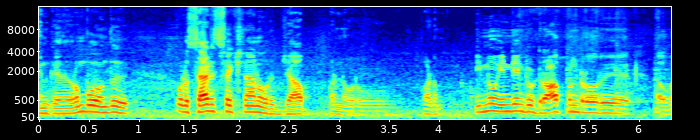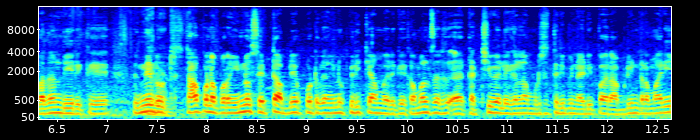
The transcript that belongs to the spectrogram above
எனக்கு ரொம்ப வந்து ஒரு சாட்டிஸ்ஃபேக்ஷனான ஒரு ஜாப் பண்ண ஒரு படம். இன்னும் இந்தியன் டு ட்ராப்ன்ற ஒரு வதந்தி இருக்கு. இந்தியன் டு ஸ்டாப் பண்ண போறாங்க இன்னும் செட் அப்படியே போட்டிருக்காங்க. இன்னும் பிரிக்காம இருக்கு. கமல் சார் கட்சி வேலைகள்லாம் முடிச்சு திருப்பி நடிப்பார் அப்படின்ற மாதிரி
